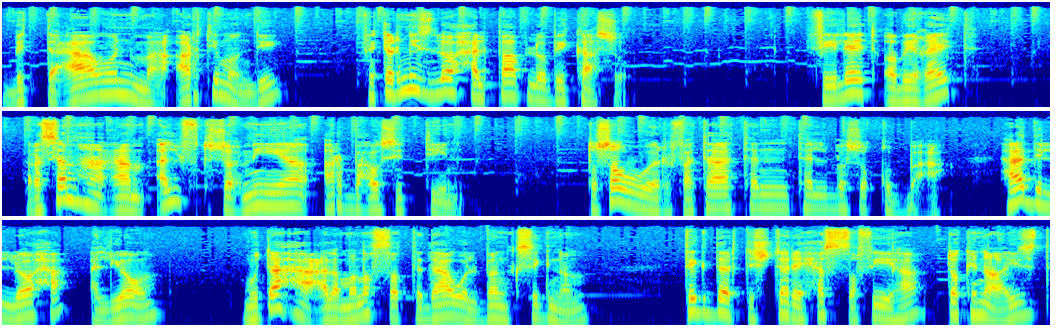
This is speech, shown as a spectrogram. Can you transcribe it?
بالتعاون مع أرتيموندي في ترميز لوحة لبابلو بيكاسو. Fillette au béret رسمها عام 1964 تصور فتاة تلبس قبعة. هذه اللوحة اليوم متاحة على منصة تداول بنك سيجنوم. تقدر تشتري حصة فيها tokenized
